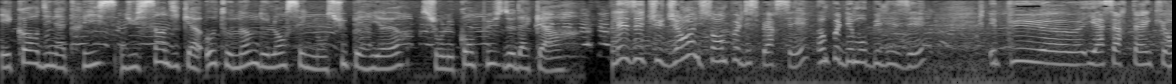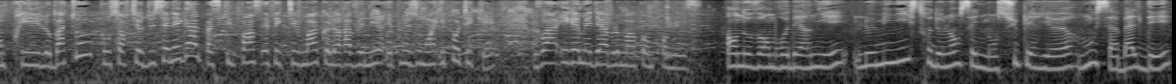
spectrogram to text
est coordinatrice du syndicat autonome de l'enseignement supérieur sur le campus de Dakar. Les étudiants, ils sont un peu dispersés, un peu démobilisés. Et puis, euh, il y a certains qui ont pris le bateau pour sortir du Sénégal parce qu'ils pensent effectivement que leur avenir est plus ou moins hypothéqué, voire irrémédiablement compromis. En novembre dernier, le ministre de l'Enseignement supérieur, Moussa Baldé,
